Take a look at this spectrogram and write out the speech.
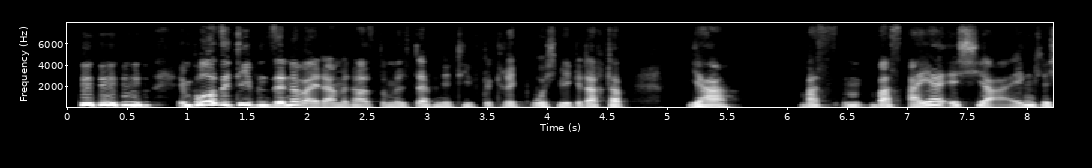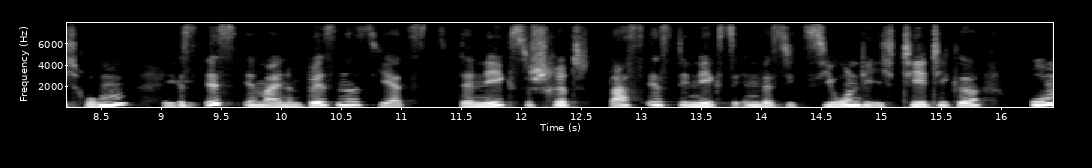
Im positiven Sinne, weil damit hast du mich definitiv gekriegt, wo ich mir gedacht habe, ja, was, was eier ich hier eigentlich rum? Mhm. Es ist in meinem Business jetzt der nächste Schritt. Das ist die nächste Investition, die ich tätige, um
